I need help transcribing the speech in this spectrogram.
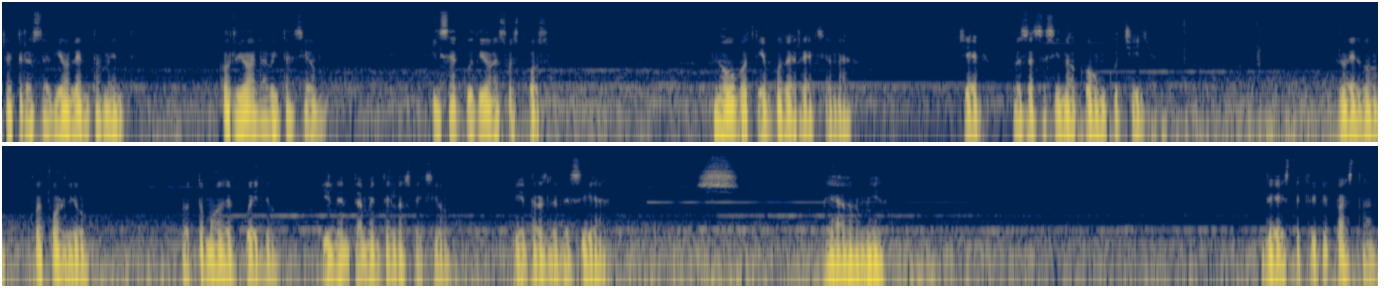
Retrocedió lentamente, corrió a la habitación y sacudió a su esposo. No hubo tiempo de reaccionar. Jeff los asesinó con un cuchillo. Luego fue por Liu, lo tomó del cuello y lentamente lo asfixió, mientras le decía, Shh, ve a dormir. De este creepypasta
